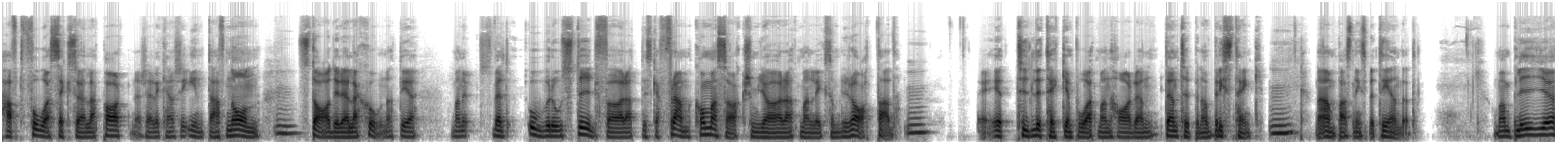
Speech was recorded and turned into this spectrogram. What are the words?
haft få sexuella partners eller kanske inte haft någon stadig relation. Att det, man är väldigt orostyrd för att det ska framkomma saker som gör att man liksom blir ratad. Ett tydligt tecken på att man har den, den typen av bristtänk. Med anpassningsbeteendet. Och man blir ju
